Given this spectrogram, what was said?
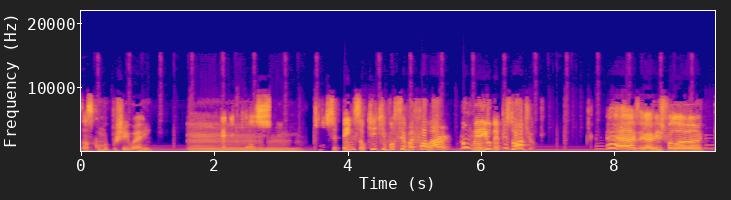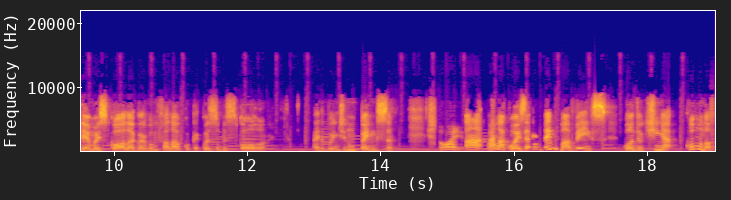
Nossa, como eu puxei o R, hein? Hum... Você pensa o que, que você vai falar no meio do episódio. É, a gente falou ah, tema escola, agora vamos falar qualquer coisa sobre escola. Aí depois a gente não pensa. História. Ah, uma coisa. Lembra uma vez quando eu tinha. Como nós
